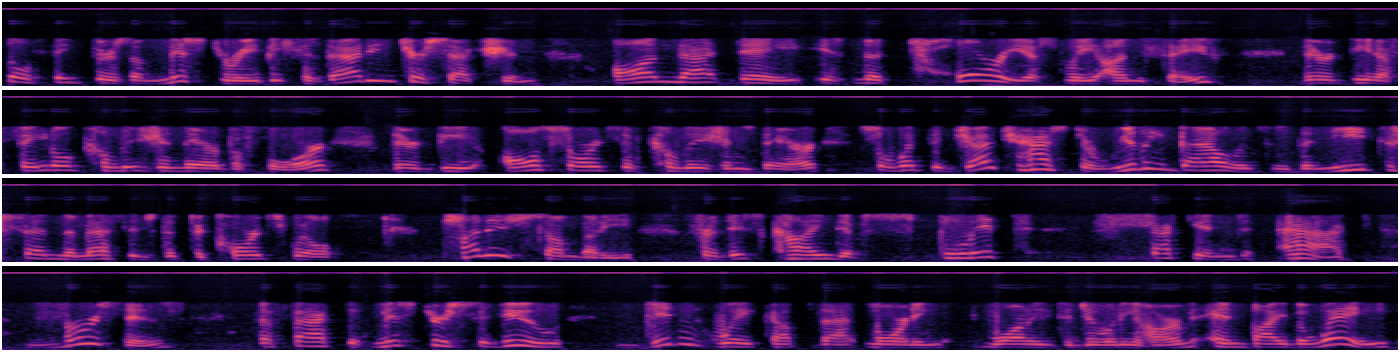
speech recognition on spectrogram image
still think there's a mystery because that intersection on that day is notoriously unsafe. There had been a fatal collision there before. There'd be all sorts of collisions there. So what the judge has to really balance is the need to send the message that the courts will punish somebody for this kind of split second act versus the fact that Mr. Sidhu didn't wake up that morning wanting to do any harm. And by the way,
